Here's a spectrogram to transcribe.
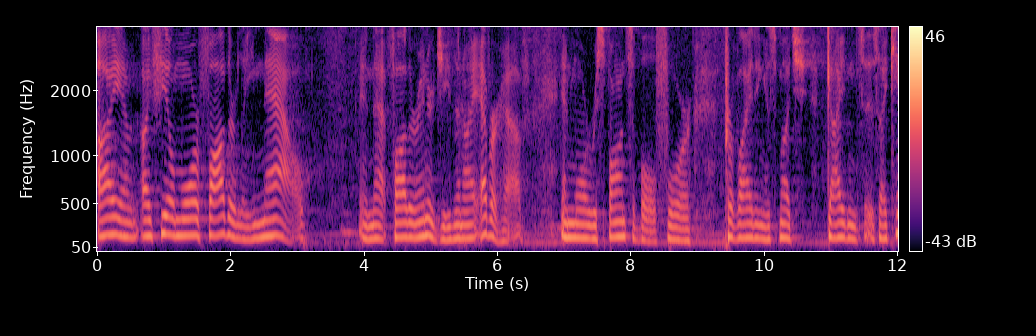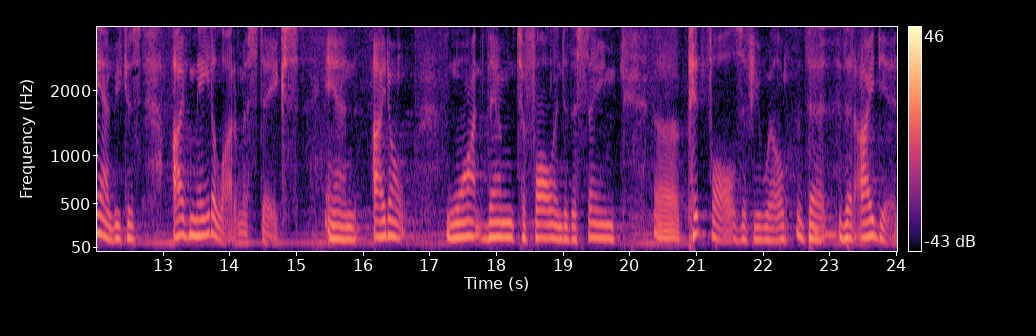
I am I feel more fatherly now in that father energy than I ever have, and more responsible for providing as much guidance as I can because I've made a lot of mistakes, and I don't want them to fall into the same uh, pitfalls, if you will, that that I did,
